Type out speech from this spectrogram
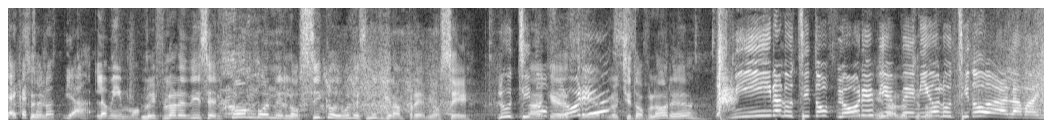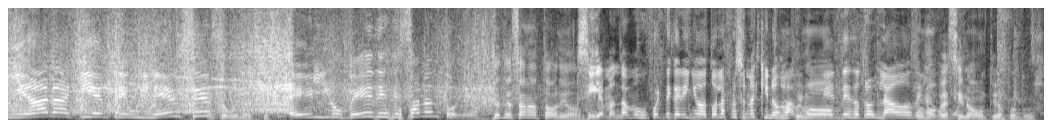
Hay que Sí. ya, lo mismo. Luis Flores dice, el combo en el hocico de Will Smith, gran premio. Sí. ¿Luchito Flores? decir, Luchito Flores. Mira, Luchito Flores, Mira, bienvenido Luchito. a la mañana aquí entre Winenses. Entre Winenses. Él nos ve desde San Antonio. Desde San Antonio. Sí, le mandamos un fuerte cariño a todas las personas que nos Fuimos- ven desde otros lados de la Fuimos vecinos un tiempo entonces.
